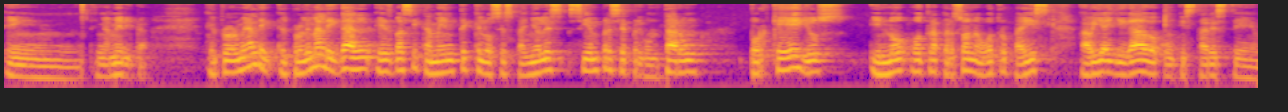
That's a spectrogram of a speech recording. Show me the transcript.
en, América. El problema, el problema legal es básicamente que los españoles siempre se preguntaron por qué ellos y no otra persona u otro país había llegado a conquistar este,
